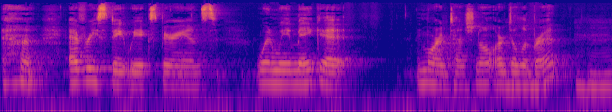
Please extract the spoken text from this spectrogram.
every state we experience when we make it more intentional or mm-hmm. deliberate mm-hmm.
